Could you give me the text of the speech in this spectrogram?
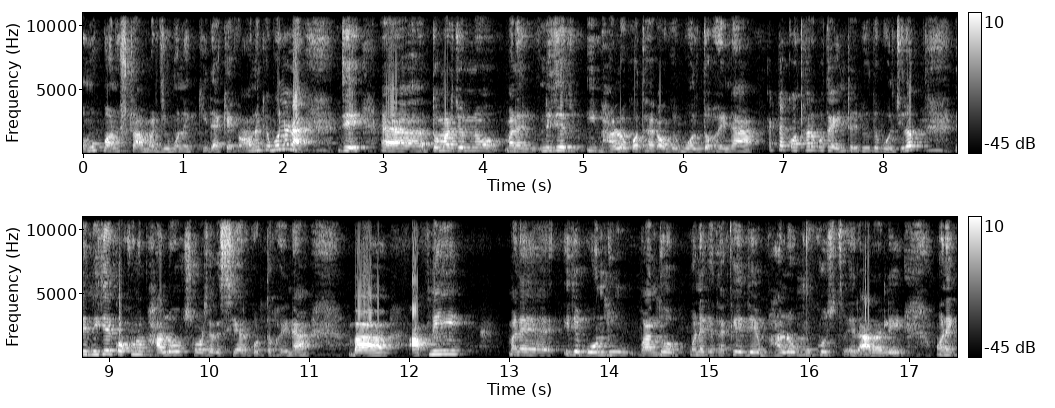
অমুক মানুষটা আমার জীবনে কী দেখে? কারণ অনেকে বলে না যে তোমার জন্য মানে নিজের ই ভালো কথা কাউকে বলতে হয় না। একটা কথার কথা ইন্টারভিউতে বলছিল যে, নিজের কখনো ভালো সবার সাথে শেয়ার করতে হয় না বা আপনি মানে এই যে বন্ধু বান্ধব অনেকে থাকে যে ভালো মুখোশের আড়ালে অনেক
